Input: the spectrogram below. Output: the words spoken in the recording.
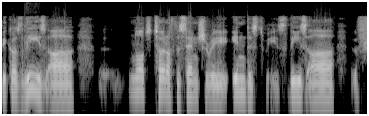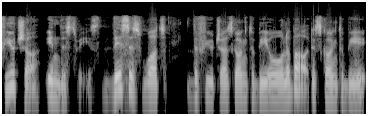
because these are not turn of the century industries. These are future industries. This is what the future is going to be all about. It's going to be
